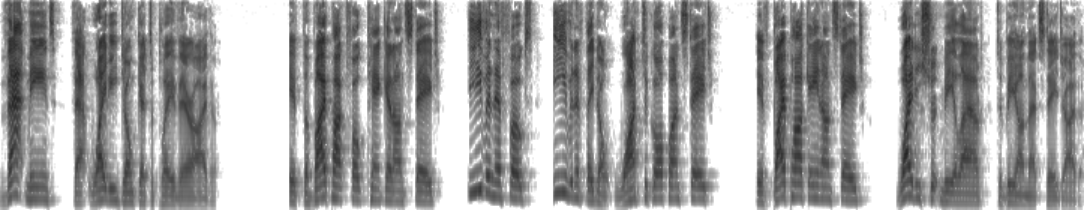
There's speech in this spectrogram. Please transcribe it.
that means that Whitey don't get to play there either. If the BIPOC folk can't get on stage, even if folks, even if they don't want to go up on stage, if BIPOC ain't on stage, Whitey shouldn't be allowed to be on that stage either.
